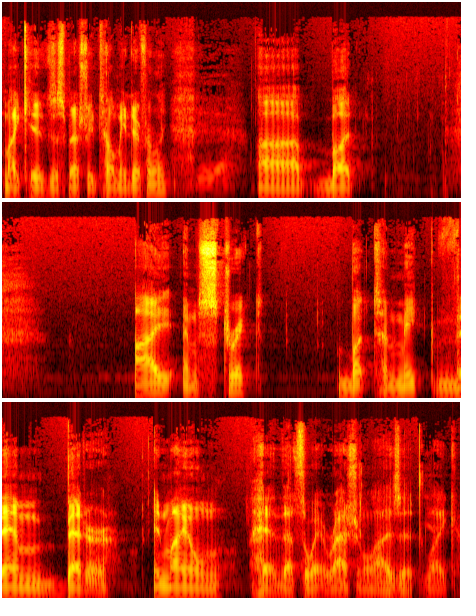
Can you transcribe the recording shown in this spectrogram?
my kids, especially, tell me differently. yeah, yeah. Uh, but I am strict, but to make them better in my own head. That's the way I rationalize it. Like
